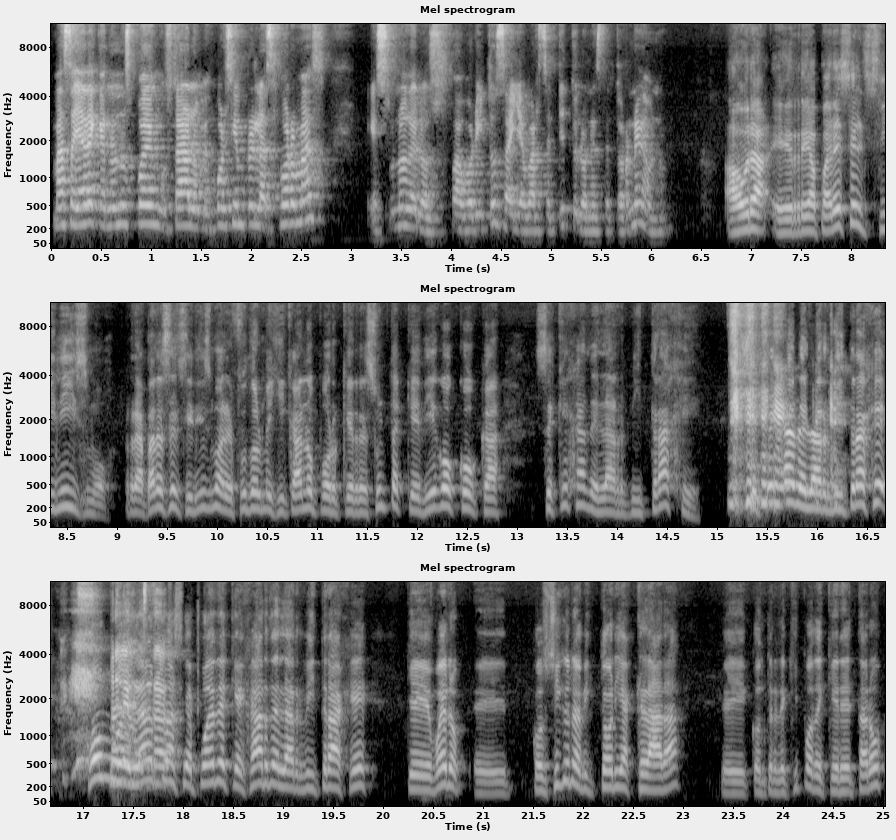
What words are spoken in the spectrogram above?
más allá de que no nos pueden gustar a lo mejor siempre las formas, es uno de los favoritos a llevarse el título en este torneo, ¿no? Ahora, eh, reaparece el cinismo, reaparece el cinismo en el fútbol mexicano porque resulta que Diego Coca se queja del arbitraje. Se queja del arbitraje. ¿Cómo el Atlas se puede quejar del arbitraje? Que, bueno, eh, consigue una victoria clara eh, contra el equipo de Querétaro,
